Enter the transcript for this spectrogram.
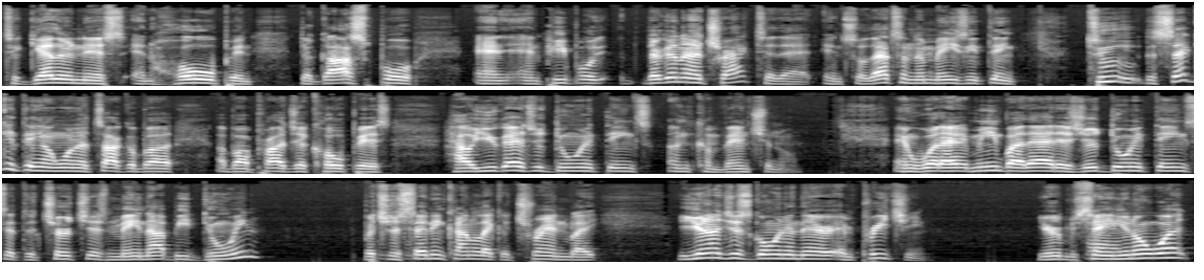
togetherness and hope and the gospel and and people they're going to attract to that. And so that's an amazing thing. Two the second thing I want to talk about about Project Hope is how you guys are doing things unconventional. And what I mean by that is you're doing things that the churches may not be doing, but you're mm-hmm. setting kind of like a trend like you're not just going in there and preaching. You're saying, you know what?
